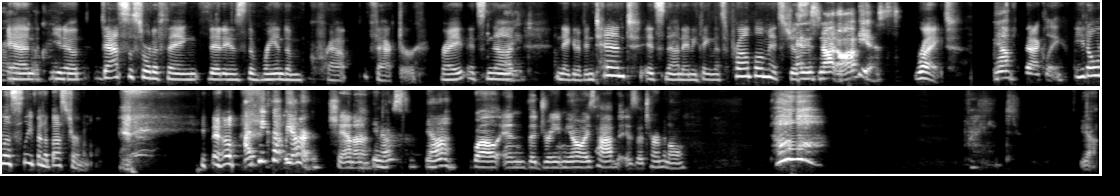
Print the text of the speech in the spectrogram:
Right. And, okay. you know, that's the sort of thing that is the random crap factor, right? It's not right. negative intent. It's not anything that's a problem. It's just. And it's not obvious. Right. Yeah. Exactly. You don't want to sleep in a bus terminal. you know? I think that we are. Shanna. You know, yeah. Well, and the dream you always have is a terminal. Right. Yeah.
